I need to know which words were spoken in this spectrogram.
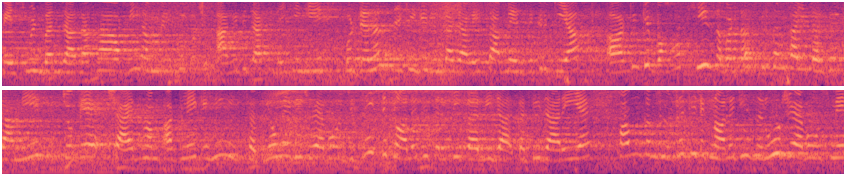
بیسمنٹ بن جاتا تھا۔ ابھی ہم بالکل کچھ آگے بھی جا کے دیکھیں گے، وہ ٹنلز دیکھیں گے جن کا جاوید صاحب نے ذکر کیا۔ کیونکہ بہت ہی زبردست قسم کا یہ طرز تعمیر، جو کہ شاید ہم اگلے کہیں صدیوں میں بھی جو ہے وہ جتنی ٹیکنالوجی ترقی کرنی جا، کرتی جا رہی ہے، ہم کمپیوٹر کی ٹیکنالوجی ضرور جو ہے وہ اس میں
